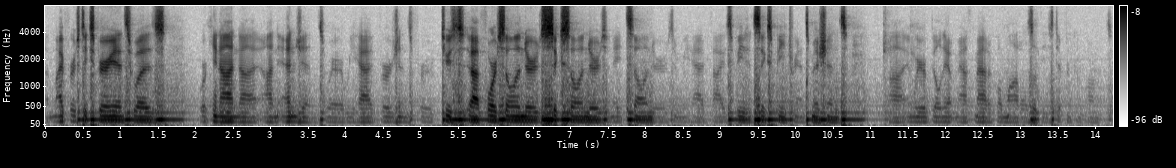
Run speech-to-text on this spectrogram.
Uh, my first experience was working on, uh, on engines where we had versions for two, uh, four cylinders, six cylinders, and eight cylinders, and we had five-speed and six-speed transmissions, uh, and we were building up mathematical models of these different components.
